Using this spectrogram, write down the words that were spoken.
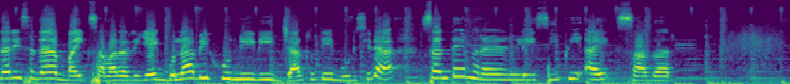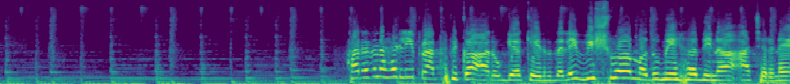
ಧರಿಸದ ಬೈಕ್ ಸವಾರರಿಗೆ ಗುಲಾಬಿ ಹೂ ನೀಡಿ ಜಾಗೃತಿ ಮೂಡಿಸಿದ ಸಂತೆಮರಹಳ್ಳಿ ಸಿಪಿಐ ಸಾಗರ್. ಹರದನಹಳ್ಳಿ ಪ್ರಾಥಮಿಕ ಆರೋಗ್ಯ ಕೇಂದ್ರದಲ್ಲಿ ವಿಶ್ವ ಮಧುಮೇಹ ದಿನ ಆಚರಣೆ.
